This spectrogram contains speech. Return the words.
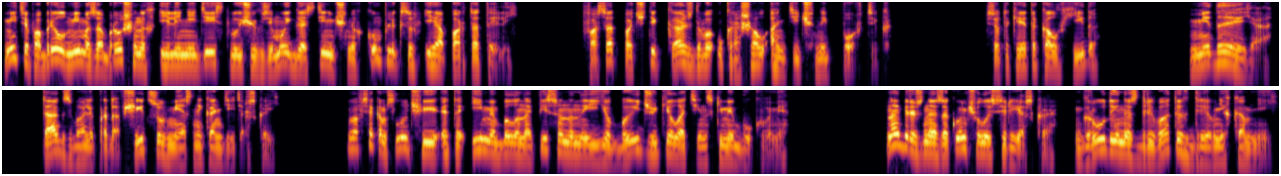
Митя побрел мимо заброшенных или недействующих зимой гостиничных комплексов и апарт-отелей. Фасад почти каждого украшал античный портик. Все-таки это Колхида. Медея. Так звали продавщицу в местной кондитерской. Во всяком случае, это имя было написано на ее бейджике латинскими буквами. Набережная закончилась резко, грудой ноздреватых древних камней.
